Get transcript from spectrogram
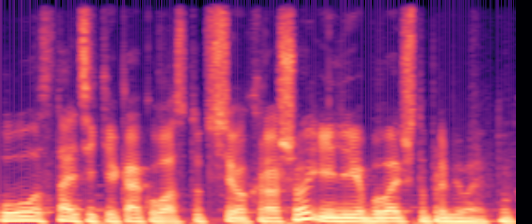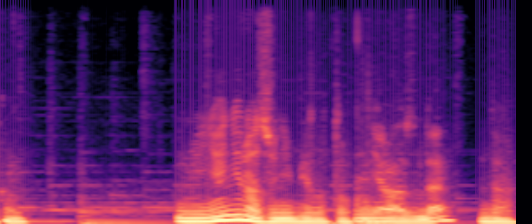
По статике как у вас тут все хорошо или бывает, что пробивает током? Меня ни разу не било током. Ни разу, да? Да.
